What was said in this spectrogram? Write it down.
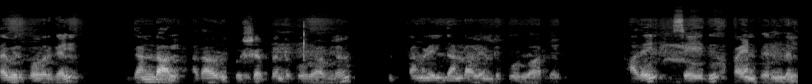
தவிர்ப்பவர்கள் தண்டால் அதாவது புஷ்அப் என்று கூறுவார்கள் தமிழில் தண்டால் என்று கூறுவார்கள். அதை செய்து பயன்பெறுங்கள்.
